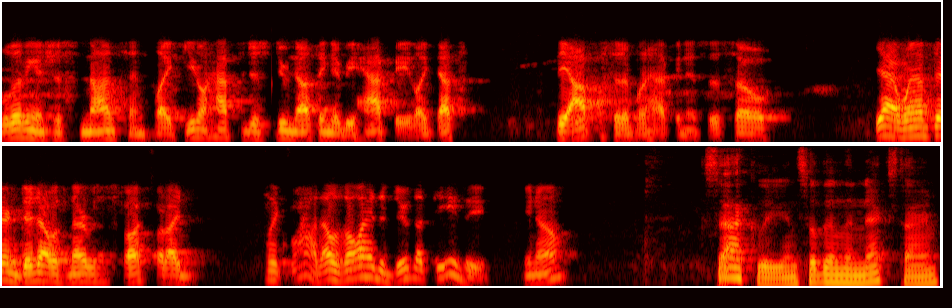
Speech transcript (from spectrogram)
living is just nonsense. Like you don't have to just do nothing to be happy. Like that's the opposite of what happiness is. So yeah, I went up there and did. I was nervous as fuck, but I was like, wow, that was all I had to do. That's easy, you know? Exactly. And so then the next time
